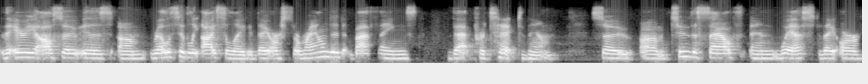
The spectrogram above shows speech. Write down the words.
The area also is um, relatively isolated. They are surrounded by things that protect them. So um, to the south and west, they are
